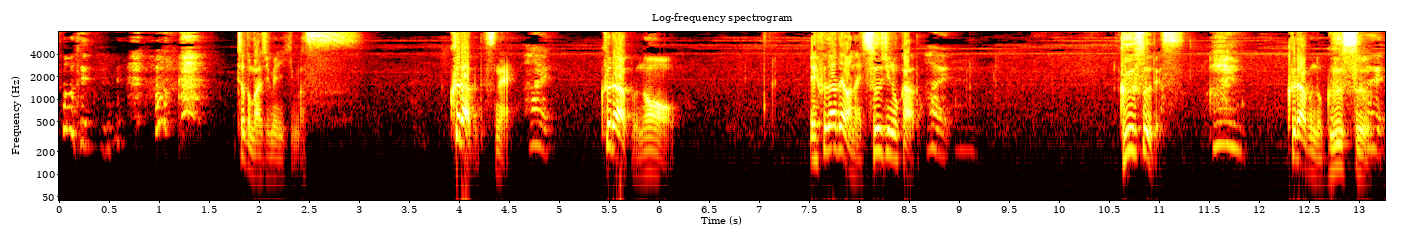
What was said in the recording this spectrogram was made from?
そうですね。ちょっと真面目にいきます。クラブですね。はい。クラブの絵札ではない数字のカード。はい。偶数です。はい。クラブの偶数、はい。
